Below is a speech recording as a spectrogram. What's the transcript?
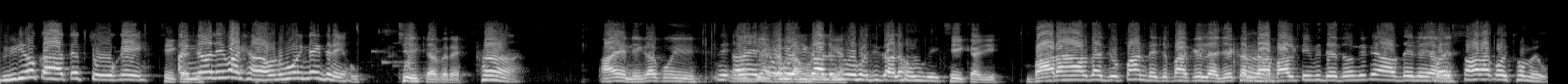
ਵੀਡੀਓ ਕਾਲ ਤੇ ਚੋ ਕੇ। ਇੰਨਾ ਲੇਵਾ ਸ਼ਾਮ ਨੂੰ ਇੰਨਾ ਹੀ ਦਿਨੇ ਹੋ ਠੀਕ ਹੈ ਵੀਰੇ। ਹਾਂ। ਆਏ ਨਹੀਂਗਾ ਕੋਈ ਉਹੋ ਜੀ ਗੱਲ ਵੀ। ਉਹੋ ਜੀ ਗੱਲ ਹੋਊਗੀ। ਠੀਕ ਹੈ ਜੀ। 12 ਆਪਦਾ ਜੋ ਭਾਂਡੇ ਚ ਪਾ ਕੇ ਲੈ ਜੇ ਕੰਡਾ ਬਾਲਟੀ ਵੀ ਦੇ ਦੋਗੇ ਕਿ ਆਪਦੇ ਲੈ ਆਵੇ? ਬਈ ਸਾਰਾ ਕੁਝ ਇੱਥੋਂ ਮਿਲੂ।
